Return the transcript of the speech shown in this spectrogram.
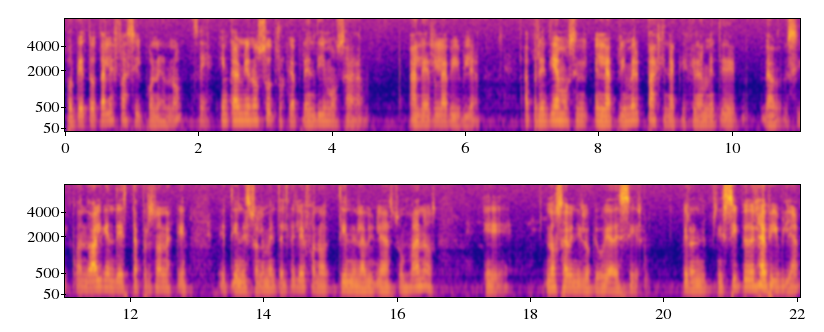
Porque total es fácil poner, ¿no? Sí. En cambio nosotros que aprendimos a, a leer la Biblia, aprendíamos en, la primera página, que generalmente si, cuando alguien de estas personas que eh, tiene solamente el teléfono, tiene la Biblia en sus manos, eh, no sabe ni lo que voy a decir. Pero en el principio de la Biblia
